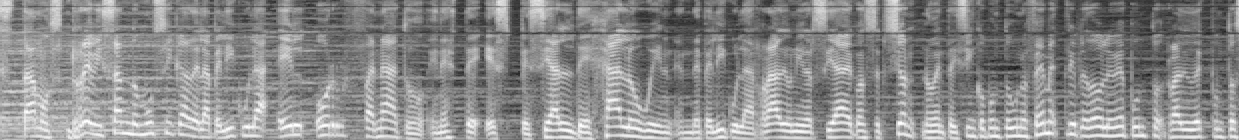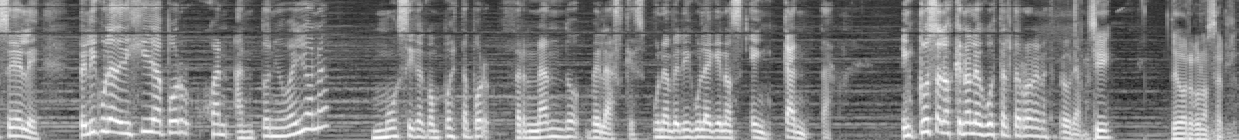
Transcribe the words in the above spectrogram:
Estamos revisando música de la película El Orfanato en este especial de Halloween de película Radio Universidad de Concepción 95.1 FM www.radiodec.cl. Película dirigida por Juan Antonio Bayona, música compuesta por Fernando Velázquez. Una película que nos encanta. Incluso a los que no les gusta el terror en este programa. Sí, debo reconocerlo.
